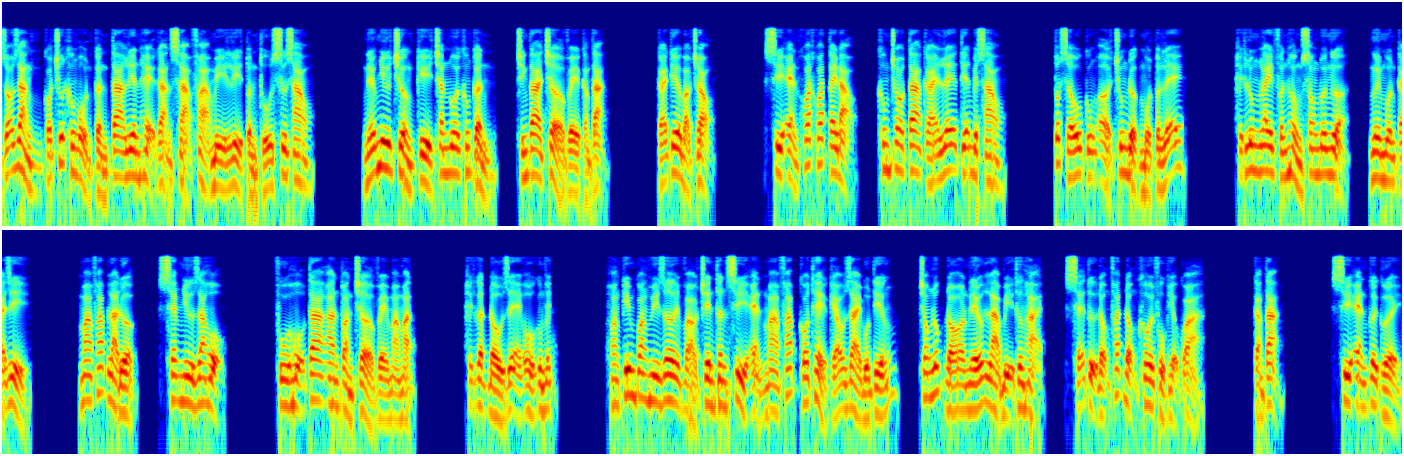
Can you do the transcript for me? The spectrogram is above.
rõ ràng có chút không ổn cần ta liên hệ gạn xạ phả mì lì tuần thú sư sao? Nếu như trường kỳ chăn nuôi không cần chúng ta trở về cảm tạ. Cái kia bảo trọng. Cn khoát khoát tay đạo, không cho ta cái lễ tiễn biệt sao? Tốt xấu cũng ở chung được một tuần lễ. Hết lung lay phấn hồng xong đuôi ngựa, người muốn cái gì? Ma pháp là được, xem như gia hộ. Phù hộ ta an toàn trở về mà mặt. Hết gật đầu dễ ô gương hoàng kim quang huy rơi vào trên thân xì ẹn ma pháp có thể kéo dài bốn tiếng, trong lúc đó nếu là bị thương hại, sẽ tự động phát động khôi phục hiệu quả. Cảm tạ. Cn cười cười,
